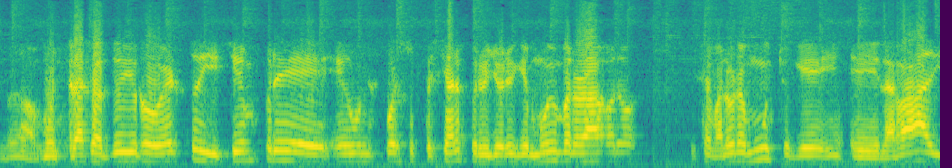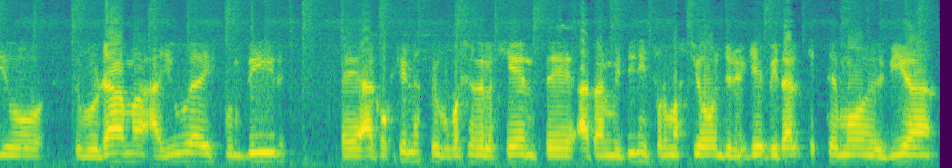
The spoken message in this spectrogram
Muchas gracias a ti, Roberto, y siempre es un esfuerzo especial, pero yo creo que es muy valorado y se valora mucho que eh, la radio, tu programa, ayuda a difundir, a coger las preocupaciones de la gente, a transmitir información. Yo creo que es vital que estemos el día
